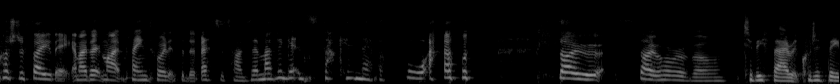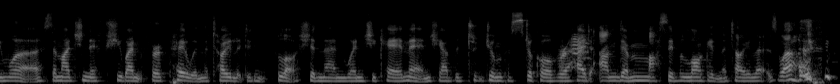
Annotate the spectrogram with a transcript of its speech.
claustrophobic and I don't like plane toilets at the best of times. So imagine getting stuck in there for four hours. so, so horrible. To be fair, it could have been worse. Imagine if she went for a poo and the toilet didn't flush, and then when she came in, she had the t- jumper stuck over her head and a massive log in the toilet as well.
